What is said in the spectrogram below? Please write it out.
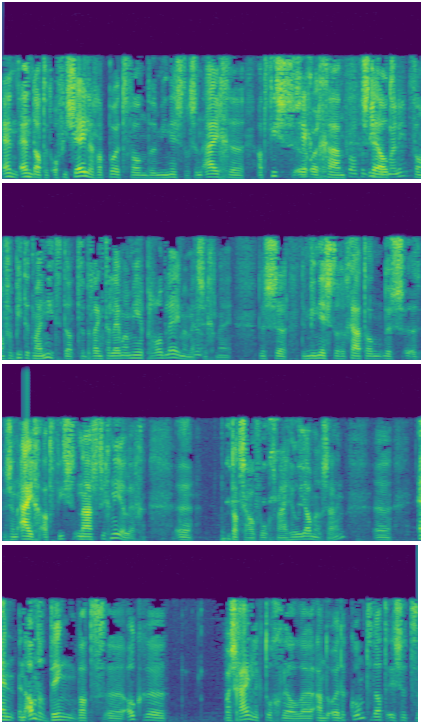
En, en dat het officiële rapport van de minister zijn eigen adviesorgaan van stelt van verbied het maar niet. Dat brengt alleen maar meer problemen met Ja. zich mee. Dus eh, de minister gaat dan dus eh, zijn eigen advies naast zich neerleggen. Eh, dat zou volgens mij heel jammer zijn. En een ander ding wat ook waarschijnlijk toch wel aan de orde komt, dat is het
